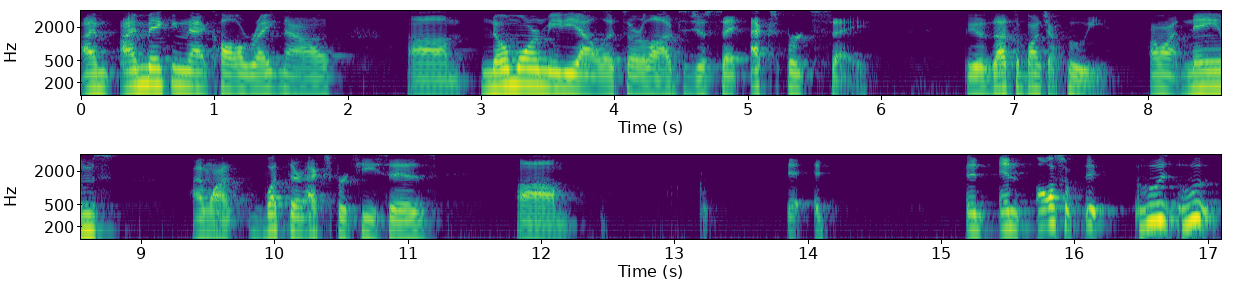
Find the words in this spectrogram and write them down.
I'm I'm making that call right now. Um, no more media outlets are allowed to just say experts say, because that's a bunch of hooey. I want names. I want what their expertise is. Um, it, it, and and also it, who who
